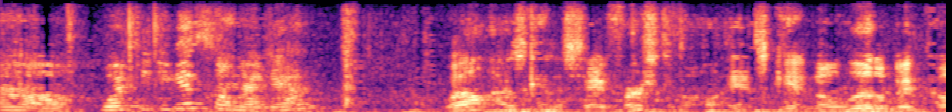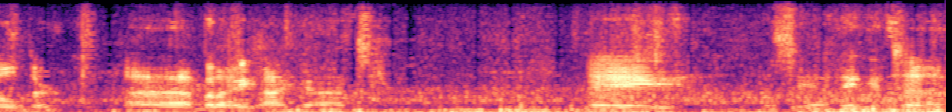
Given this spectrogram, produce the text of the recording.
Oh, what did you get, Snowman Dan? Well, I was going to say, first of all, it's getting a little bit colder, uh, but I, I got a, let's see, I think it's a,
